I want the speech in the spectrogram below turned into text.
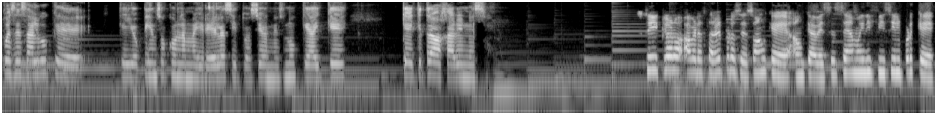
pues es algo que, que yo pienso con la mayoría de las situaciones, ¿no? Que hay que, que hay que trabajar en eso. Sí, claro, abrazar el proceso, aunque, aunque a veces sea muy difícil, porque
